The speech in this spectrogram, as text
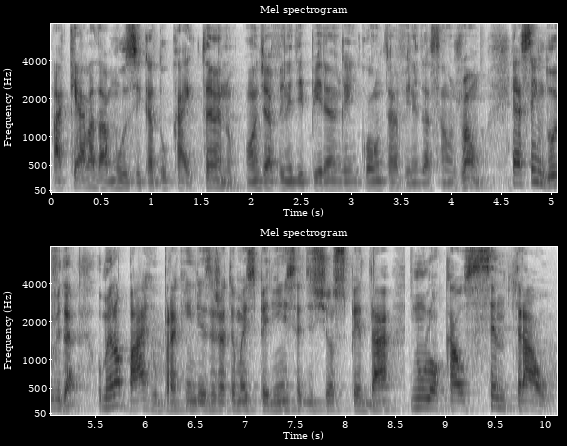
aquela da música do Caetano, onde a Avenida Ipiranga encontra a Avenida São João, é sem dúvida o melhor bairro para quem deseja ter uma experiência de se hospedar num local central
